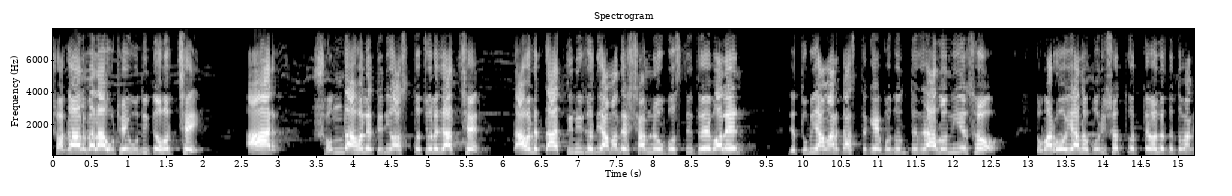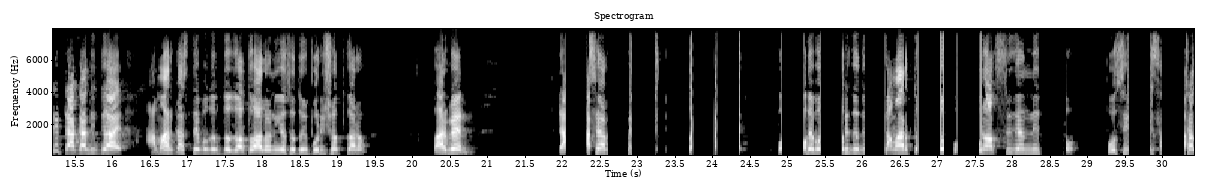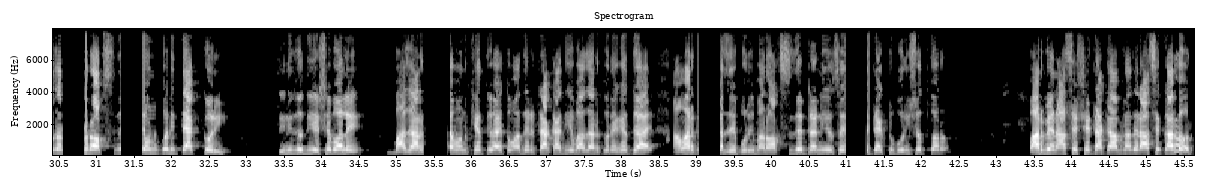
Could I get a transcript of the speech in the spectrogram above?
সকালবেলা উঠে উদিত হচ্ছে। আর সন্ধ্যা হলে তিনি অস্ত চলে যাচ্ছেন। তাহলে তা তিনি যদি আমাদের সামনে উপস্থিত হয়ে বলেন যে, তুমি আমার কাছ থেকে এ পর্যন্ত যে আলো নিয়েছো, তোমার ওই আলো পরিশোধ করতে হলে তো তোমাকে টাকা দিতে হয়। আমার কাছ থেকে পর্যন্ত যত আলো নিয়েছো তুমি পরিশোধ করো। পারবেন? যদি আমার তো অক্সিজেন নিচ্ছ, পঁচিশ হাজার অক্সিজেন করি, ত্যাগ করি। তিনি যদি এসে বলে, বাজার কেমন খেতে হয়? তোমাদের টাকা দিয়ে বাজার করে খেতে হয়। আমার যে পরিমাণ অক্সিজেনটা নিয়েছে এটা একটু পরিশোধ করো। পারবেন? আছে সে টাকা আপনাদের? আছে কারোর?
